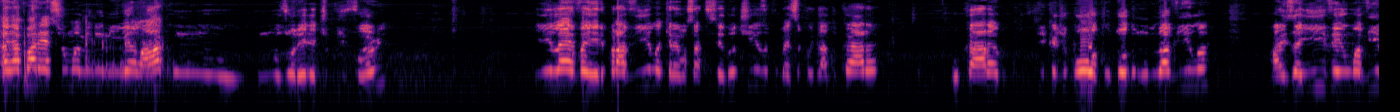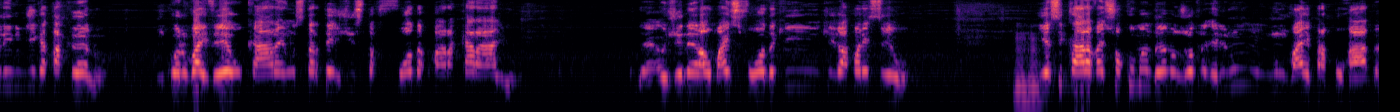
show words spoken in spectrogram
Aí aparece uma menininha lá com, com umas orelhas tipo de furry. E leva ele pra vila, que é uma sacerdotisa, começa a cuidar do cara. O cara fica de boa com todo mundo da vila. Mas aí vem uma vila inimiga atacando. E quando vai ver, o cara é um estrategista foda para caralho. É o general mais foda que, que já apareceu. Uhum. E esse cara vai só comandando os outros. Ele não, não vai pra porrada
